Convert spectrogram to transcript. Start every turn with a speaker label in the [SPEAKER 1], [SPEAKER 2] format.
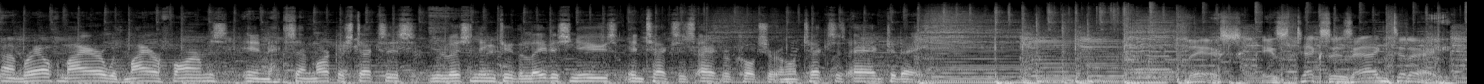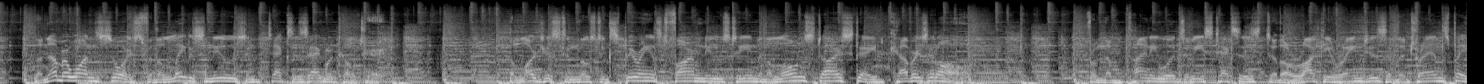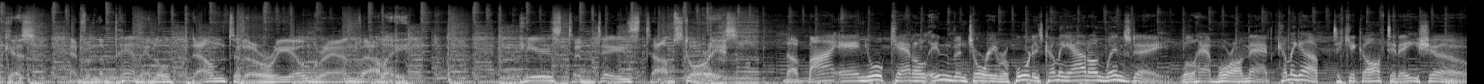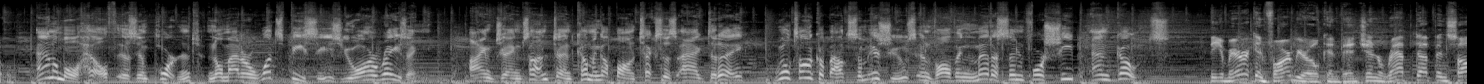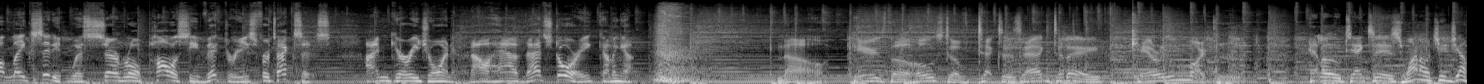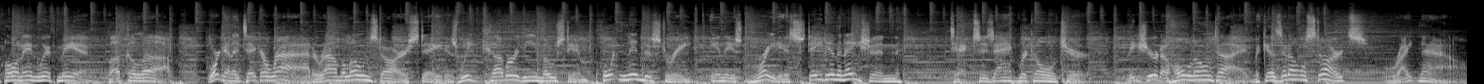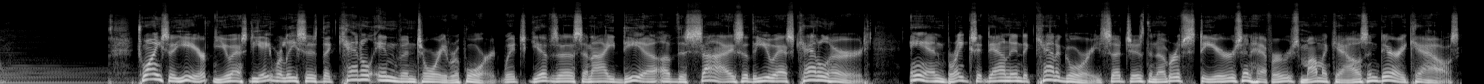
[SPEAKER 1] I'm Ralph Meyer with Meyer Farms in San Marcos, Texas. You're listening to the latest news in Texas agriculture on Texas Ag Today.
[SPEAKER 2] This is Texas Ag Today, the number one source for the latest news in Texas agriculture. The largest and most experienced farm news team in the Lone Star State covers it all from the piney woods of East Texas to the rocky ranges of the Trans Pecos, and from the Panhandle down to the Rio Grande Valley. Here's today's top stories.
[SPEAKER 3] The biannual cattle inventory report is coming out on Wednesday. We'll have more on that coming up to kick off today's show.
[SPEAKER 4] Animal health is important no matter what species you are raising. I'm James Hunt, and coming up on Texas Ag Today, we'll talk about some issues involving medicine for sheep and goats.
[SPEAKER 5] The American Farm Bureau Convention wrapped up in Salt Lake City with several policy victories for Texas. I'm Gary Joiner, and I'll have that story coming up.
[SPEAKER 2] Now, here's the host of Texas Ag Today, Carey Martin.
[SPEAKER 3] Hello, Texas. Why don't you jump on in with me and buckle up? We're going to take a ride around the Lone Star State as we cover the most important industry in this greatest state in the nation, Texas agriculture. Be sure to hold on tight because it all starts right now. Twice a year, USDA releases the Cattle Inventory Report, which gives us an idea of the size of the U.S. cattle herd and breaks it down into categories such as the number of steers and heifers, mama cows, and dairy cows.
